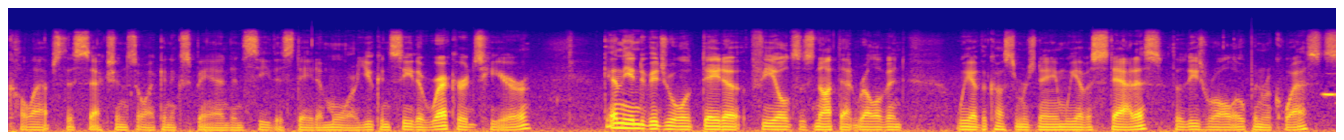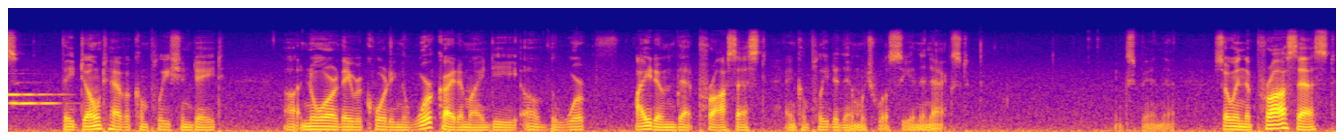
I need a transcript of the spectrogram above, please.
collapse this section so I can expand and see this data more. You can see the records here. Again, the individual data fields is not that relevant. We have the customer's name, we have a status, so these were all open requests. They don't have a completion date, uh, nor are they recording the work item ID of the work item that processed and completed them, which we'll see in the next. Expand that. So in the processed,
